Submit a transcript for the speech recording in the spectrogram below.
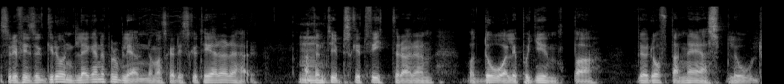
Så det finns ett grundläggande problem när man ska diskutera det här. Att den typiska twittraren var dålig på gympa, blev ofta näsblod,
